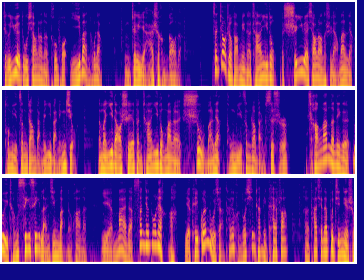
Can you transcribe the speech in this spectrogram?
这个月度销量呢突破一万多辆，嗯，这个也还是很高的。在轿车方面呢，长安逸动十一月销量呢是两万辆，同比增长百分之一百零九。那么一到十月份，长安逸动卖了十五万辆，同比增长百分之四十。长安的那个锐城 CC 蓝鲸版的话呢，也卖的三千多辆啊，也可以关注一下，它有很多新产品开发。呃，它现在不仅仅是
